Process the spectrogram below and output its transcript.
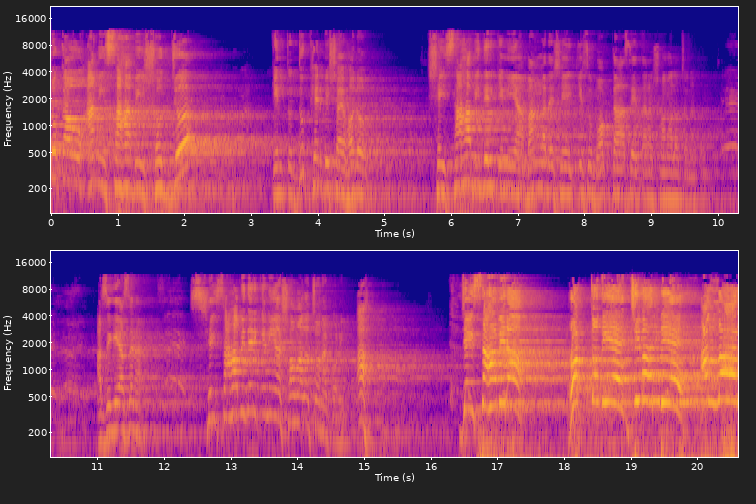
টোকাও আমি সাহাবি সহ্য কিন্তু দুঃখের বিষয় হলো, সেই সাহাবিদেরকে নিয়ে বাংলাদেশে কিছু বক্তা আছে, তারা সমালোচনা করে। আছে কি আছে না? সেই সাহাবিদেরকে নিয়ে সমালোচনা করে। আহ! যেই সাহাবিরা রক্ত দিয়ে, জীবন দিয়ে আল্লাহর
